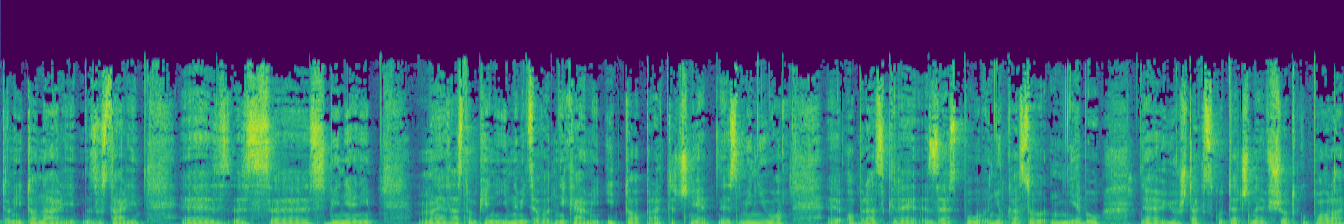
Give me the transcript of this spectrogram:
Jolinton i Tonali zostali e, zmienieni, e, zastąpieni innymi zawodnikami i to praktycznie zmieniło e, obraz gry. Zespół Newcastle nie był już tak skuteczny w środku pola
